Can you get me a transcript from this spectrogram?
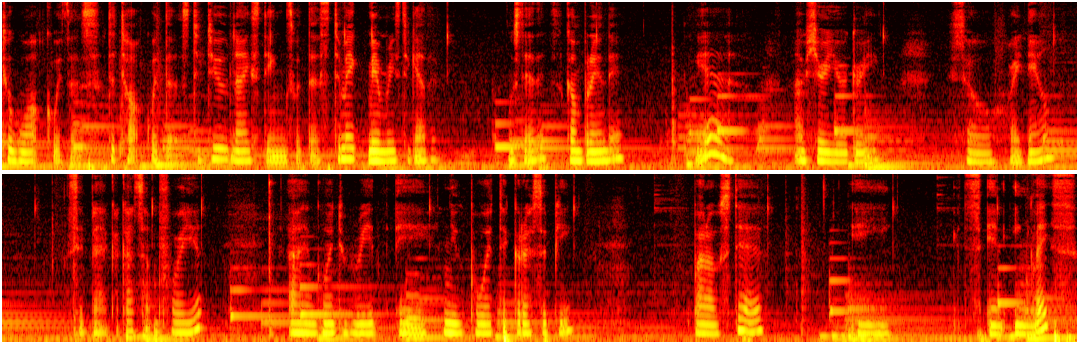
to walk with us, to talk with us, to do nice things with us, to make memories together. ¿Ustedes comprende? Yeah, I'm sure you agree. So, right now, sit back. I got something for you. I am going to read a new poetic recipe para usted. It's in inglés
